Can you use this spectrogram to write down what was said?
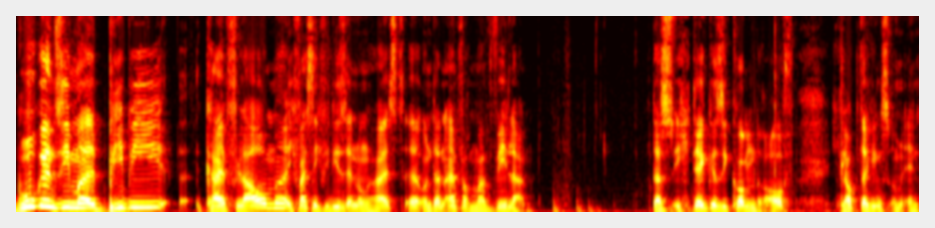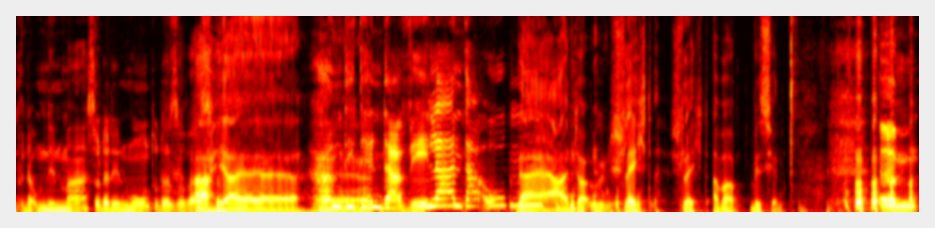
Googeln Sie mal Bibi, Kai Pflaume, ich weiß nicht, wie die Sendung heißt, äh, und dann einfach mal WLAN. Das, ich denke, Sie kommen drauf. Ich glaube, da ging es um, entweder um den Mars oder den Mond oder sowas. Ach ja, ja, ja, ja. Haben die denn da WLAN da oben? Naja, da, schlecht, schlecht, aber ein bisschen. Ähm,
